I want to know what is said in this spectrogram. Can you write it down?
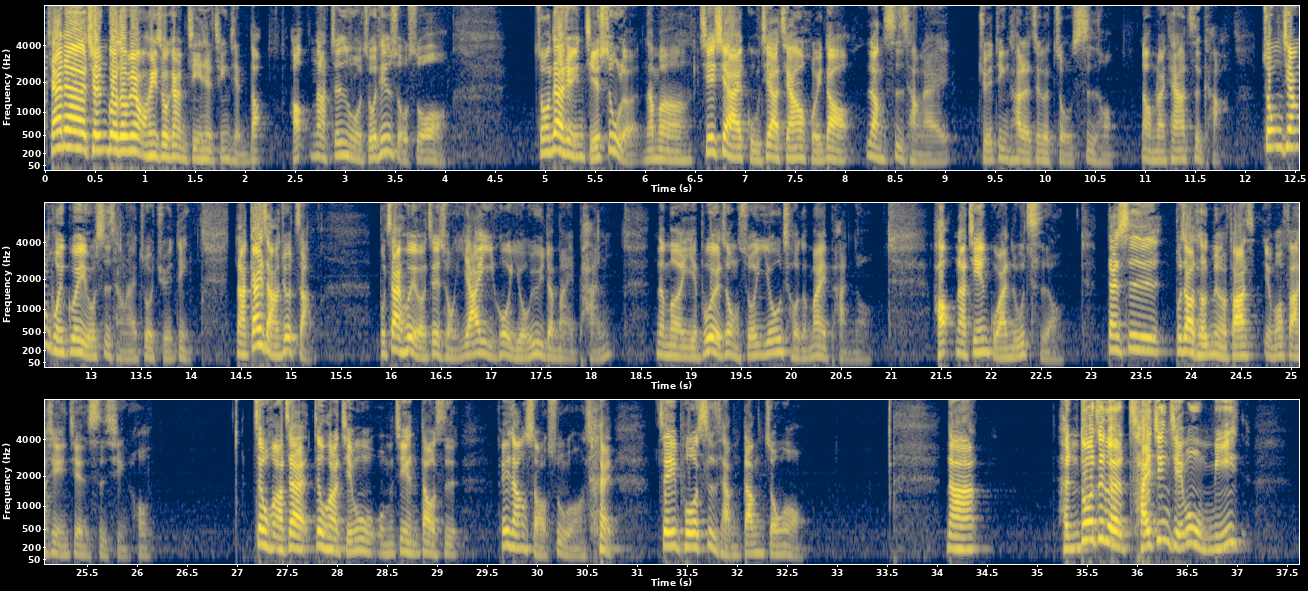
亲爱的全国投票，欢迎收看今天的金钱道。好，那正如我昨天所说，哦，中央大选已经结束了，那么接下来股价将要回到让市场来决定它的这个走势哈。那我们来看下字卡，终将回归由市场来做决定。那该涨就涨，不再会有这种压抑或犹豫的买盘，那么也不会有这种说忧愁的卖盘哦。好，那今天果然如此哦。但是不知道投资朋友发有没有发现一件事情哦？振华在振华节目，我们今天倒是非常少数哦，在这一波市场当中哦，那很多这个财经节目迷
